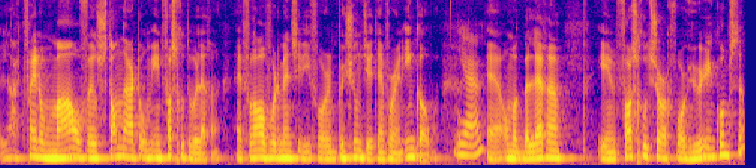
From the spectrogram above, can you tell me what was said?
eigenlijk vrij normaal of heel standaard om in vastgoed te beleggen. En vooral voor de mensen die voor hun pensioen zitten en voor hun inkomen. Ja. Eh, omdat beleggen in vastgoed zorgt voor huurinkomsten.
